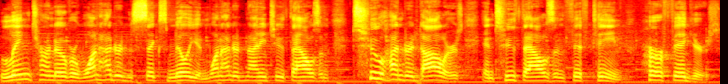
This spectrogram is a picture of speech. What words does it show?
Ling turned over 106 million 192,200 dollars in 2015 her figures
